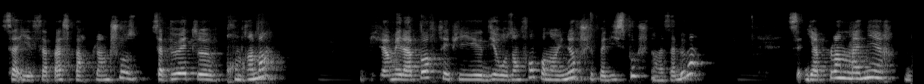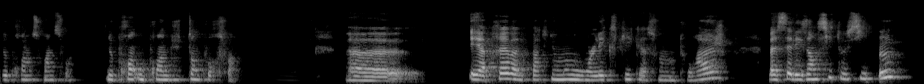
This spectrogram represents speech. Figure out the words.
Ça passe par plein de choses. Ça peut être prendre un bain et puis fermer la porte et puis dire aux enfants pendant une heure, je suis pas dispo, je suis dans la salle de bain. Il y a plein de manières de prendre soin de soi, de prendre ou prendre du temps pour soi. Euh, et après, à partir du moment où on l'explique à son entourage, bah, ça les incite aussi eux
